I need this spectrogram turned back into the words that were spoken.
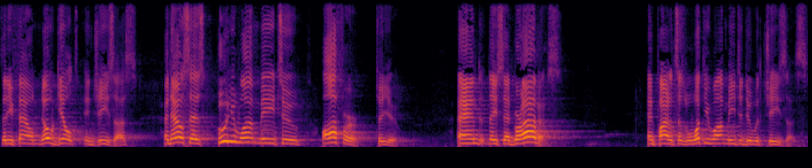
that he found no guilt in Jesus, and now says, Who do you want me to offer to you? And they said, Barabbas. And Pilate says, Well, what do you want me to do with Jesus?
